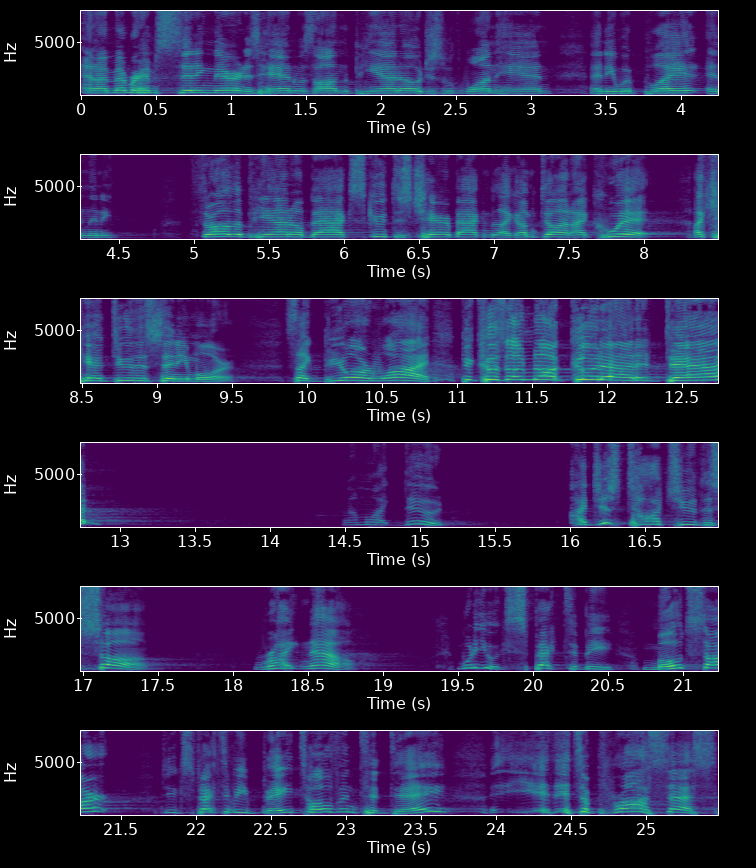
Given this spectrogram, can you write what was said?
and I remember him sitting there and his hand was on the piano just with one hand, and he would play it, and then he'd throw the piano back, scoot his chair back, and be like, I'm done, I quit. I can't do this anymore. It's like, Bjorn, why? Because I'm not good at it, Dad. And I'm like, dude, I just taught you the song right now. What do you expect to be Mozart? Do you expect to be Beethoven today? It's a process.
